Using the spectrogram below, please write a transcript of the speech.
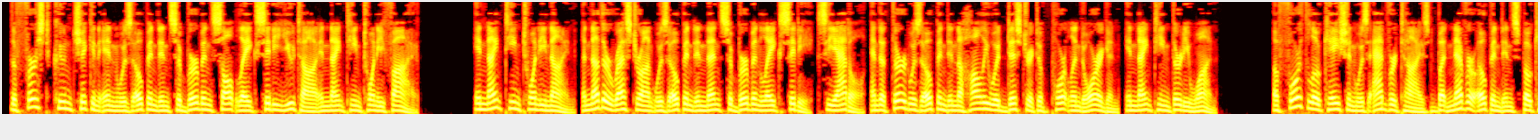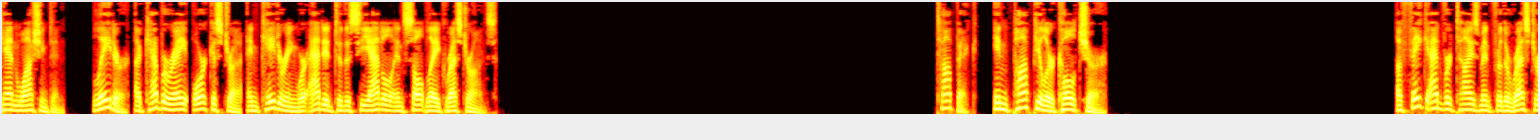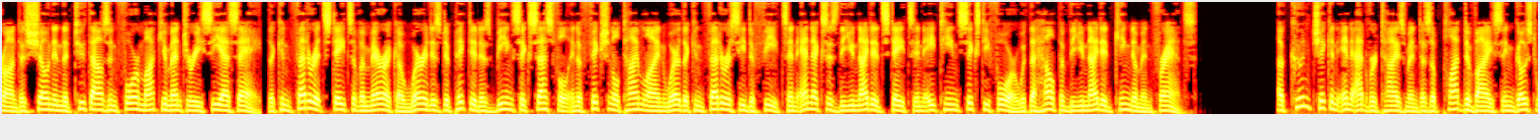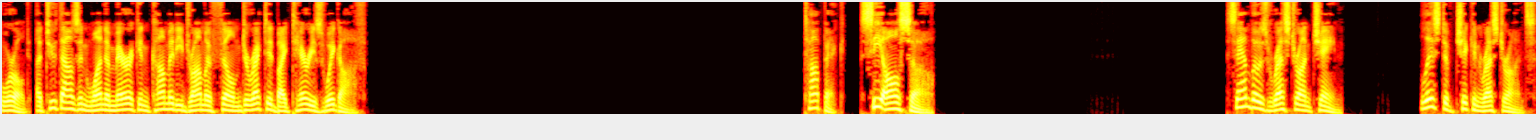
The first Coon Chicken Inn was opened in suburban Salt Lake City, Utah in 1925. In 1929, another restaurant was opened in then suburban Lake City, Seattle, and a third was opened in the Hollywood district of Portland, Oregon, in 1931. A fourth location was advertised but never opened in Spokane, Washington. Later, a cabaret, orchestra, and catering were added to the Seattle and Salt Lake restaurants. In popular culture A fake advertisement for the restaurant is shown in the 2004 mockumentary CSA, The Confederate States of America where it is depicted as being successful in a fictional timeline where the Confederacy defeats and annexes the United States in 1864 with the help of the United Kingdom and France. A Coon Chicken Inn advertisement is a plot device in Ghost World, a 2001 American comedy-drama film directed by Terry Zwigoff. See also. Sambo's restaurant chain. List of chicken restaurants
